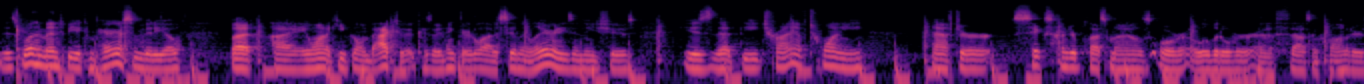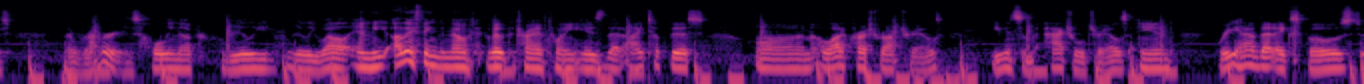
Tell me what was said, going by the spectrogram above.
this wasn't meant to be a comparison video, but I want to keep going back to it because I think there's a lot of similarities in these shoes. Is that the Triumph 20 after 600 plus miles or a little bit over a thousand kilometers the rubber is holding up really, really well. And the other thing to note about the Triumph 20 is that I took this on a lot of crushed rock trails, even some actual trails, and where you have that exposed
